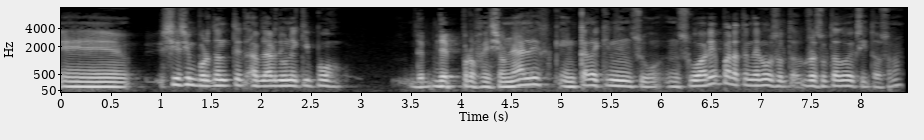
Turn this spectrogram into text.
Eh, sí es importante hablar de un equipo de, de profesionales en cada quien en su, en su área para tener un resulta- resultado exitoso, ¿no?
